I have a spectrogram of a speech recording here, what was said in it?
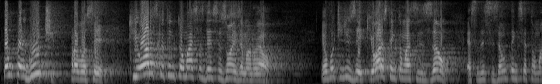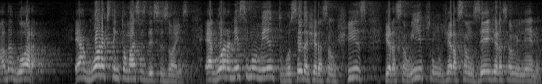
Então pergunte para você, que horas que eu tenho que tomar essas decisões, Emanuel? Eu vou te dizer que horas tem que tomar essa decisão? Essa decisão tem que ser tomada agora. É agora que você tem que tomar essas decisões. É agora, nesse momento, você da geração X, geração Y, geração Z, geração milênio.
